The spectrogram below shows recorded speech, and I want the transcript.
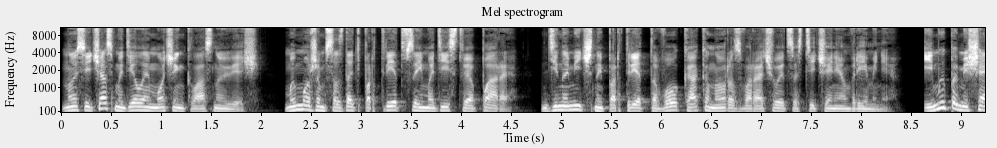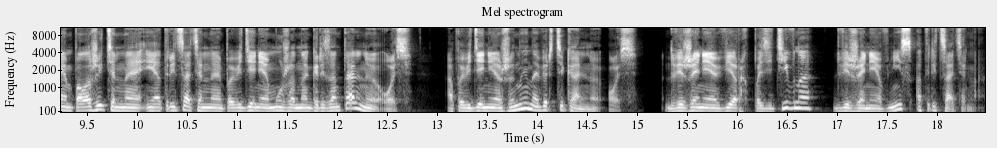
Но сейчас мы делаем очень классную вещь. Мы можем создать портрет взаимодействия пары, динамичный портрет того, как оно разворачивается с течением времени. И мы помещаем положительное и отрицательное поведение мужа на горизонтальную ось, а поведение жены на вертикальную ось. Движение вверх позитивно, движение вниз отрицательно.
